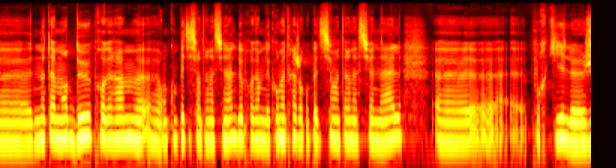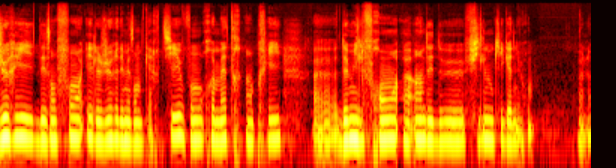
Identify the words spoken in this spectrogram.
Euh, notamment deux programmes euh, en compétition internationale, deux programmes de court-métrage en compétition internationale, euh, pour qui le jury des enfants et le jury des maisons de quartier vont remettre un prix de 1000 francs à un des deux films qui gagneront. Voilà.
